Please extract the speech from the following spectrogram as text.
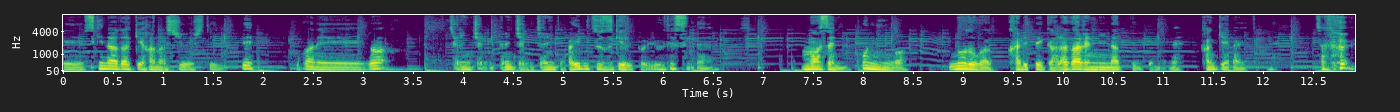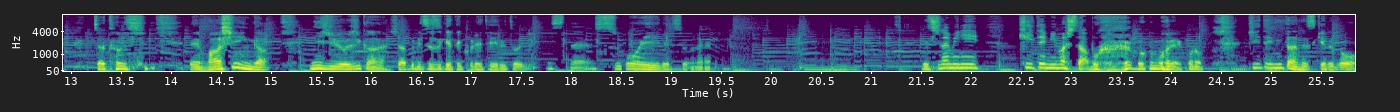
えー、好きなだけ話をしていって、お金がチャリンチャリン、チャリンチャリン、チャリンと入り続けるというですね。まさに本人は喉が枯れてガラガラになっていてもね、関係ないというね。チャト、チャトえマシーンが24時間喋り続けてくれているというですね。すごいですよね。でちなみに聞いてみました。僕、僕もね、この、聞いてみたんですけれど、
